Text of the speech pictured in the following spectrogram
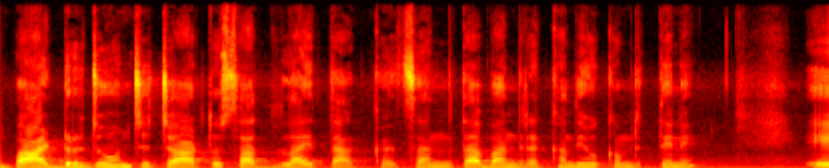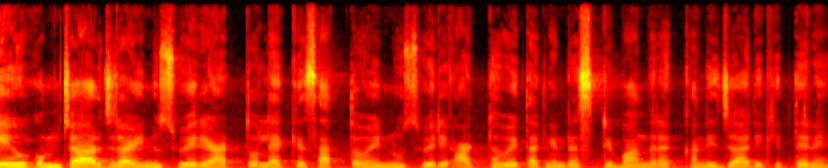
ਬਾਰਡਰ ਜ਼ੋਨ 'ਚ 4 ਤੋਂ 7 ਜੁਲਾਈ ਤੱਕ ਸਨਅਤਾਂ ਬੰਦ ਰੱਖਣ ਦੇ ਹੁਕਮ ਦਿੱਤੇ ਨੇ। ਇਹ ਹੁਕਮ 4 ਜੁਲਾਈ ਨੂੰ ਸਵੇਰੇ 8 ਤੋਂ ਲੈ ਕੇ 7 ਵਜੇ ਨੂੰ ਸਵੇਰੇ 8 ਵਜੇ ਤੱਕ ਇੰਡਸਟਰੀ ਬੰਦ ਰੱਖਣ ਲਈ ਜਾਰੀ ਕੀਤੇ ਨੇ।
